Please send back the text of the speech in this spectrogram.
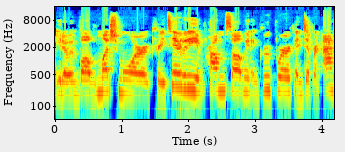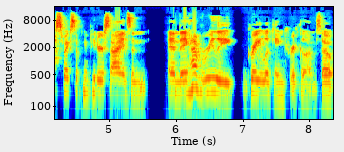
you know, involve much more creativity and problem solving and group work and different aspects of computer science. And, and they have really great looking curriculum. So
